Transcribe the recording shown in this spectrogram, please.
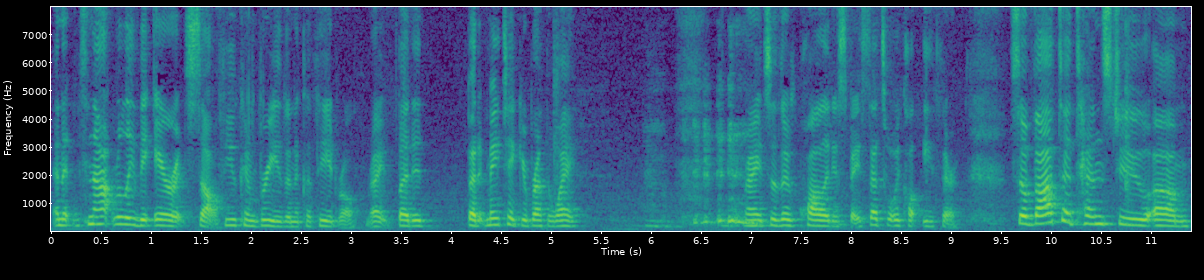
And it's not really the air itself. You can breathe in a cathedral, right? But it, but it may take your breath away, right? So there's quality of space. That's what we call ether. So vata tends to um,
